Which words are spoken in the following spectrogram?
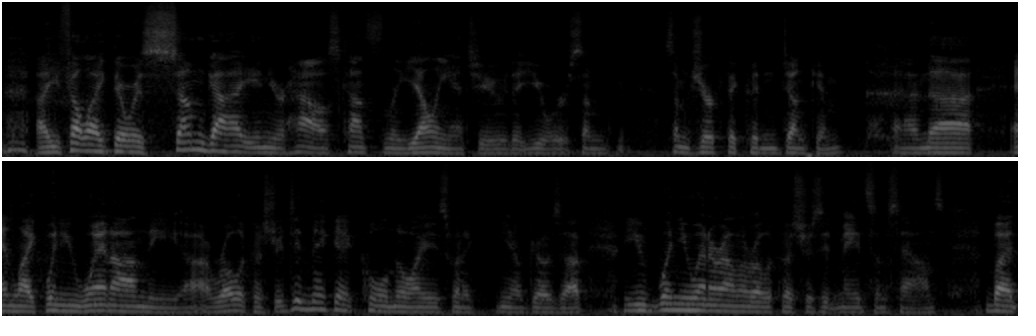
uh, you felt like there was some guy in your house constantly yelling at you that you were some some jerk that couldn't dunk him, and uh, and like when you went on the uh, roller coaster, it did make a cool noise when it you know goes up. You when you went around the roller coasters, it made some sounds, but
